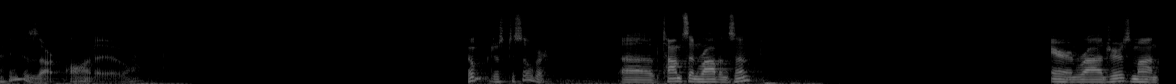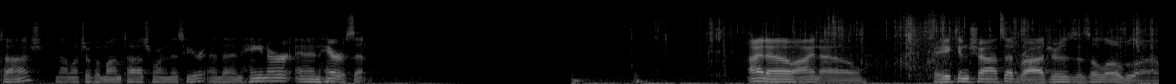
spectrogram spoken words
I think this is our auto. Nope, just a silver. Of Thompson Robinson. Aaron Rodgers, montage. Not much of a montage for him this year. And then Hayner and Harrison. I know, I know. Taking shots at Rodgers is a low blow.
